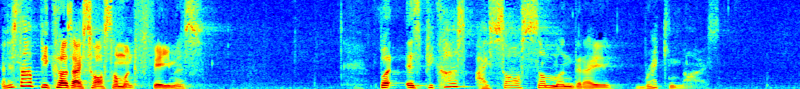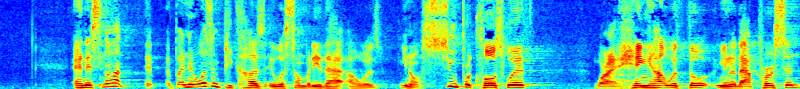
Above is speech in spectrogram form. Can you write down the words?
And it's not because I saw someone famous, but it's because I saw someone that I recognized. And it's not, but it wasn't because it was somebody that I was, you know, super close with, where I hang out with, the, you know, that person.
